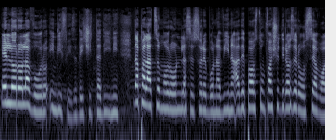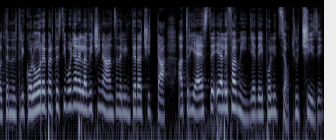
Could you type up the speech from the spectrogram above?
e il loro lavoro in difesa dei cittadini. Da Palazzo Moroni l'assessore Bonavina ha deposto un fascio di rose rosse avvolte nel tricolore per testimoniare la vicinanza dell'intera città a Trieste e alle famiglie dei poliziotti uccisi.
